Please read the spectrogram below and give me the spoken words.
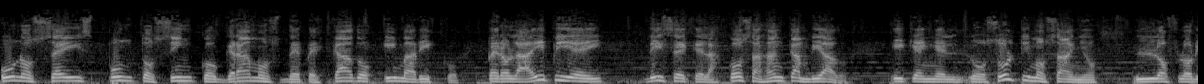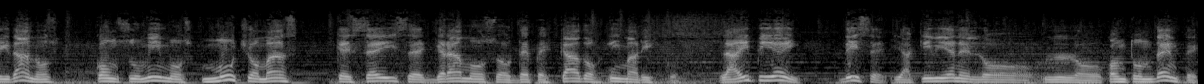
unos 6.5 gramos de pescado y marisco, pero la EPA dice que las cosas han cambiado y que en los últimos años los floridanos consumimos mucho más que 6 eh, gramos de pescado y marisco. La EPA dice, y aquí viene lo, lo contundente,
